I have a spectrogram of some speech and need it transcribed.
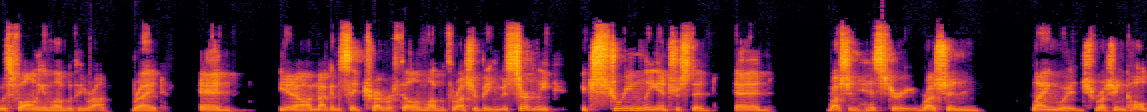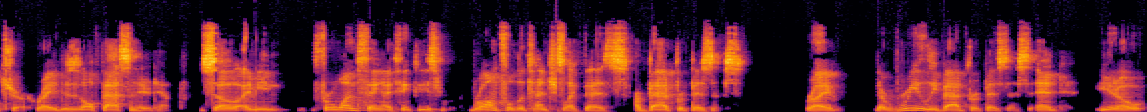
was falling in love with Iran, right? And you know, I'm not going to say Trevor fell in love with Russia, but he was certainly extremely interested in Russian history, Russian language, Russian culture, right? This has all fascinated him. So, I mean, for one thing, I think these wrongful detentions like this are bad for business, right? They're really bad for business. And, you know,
